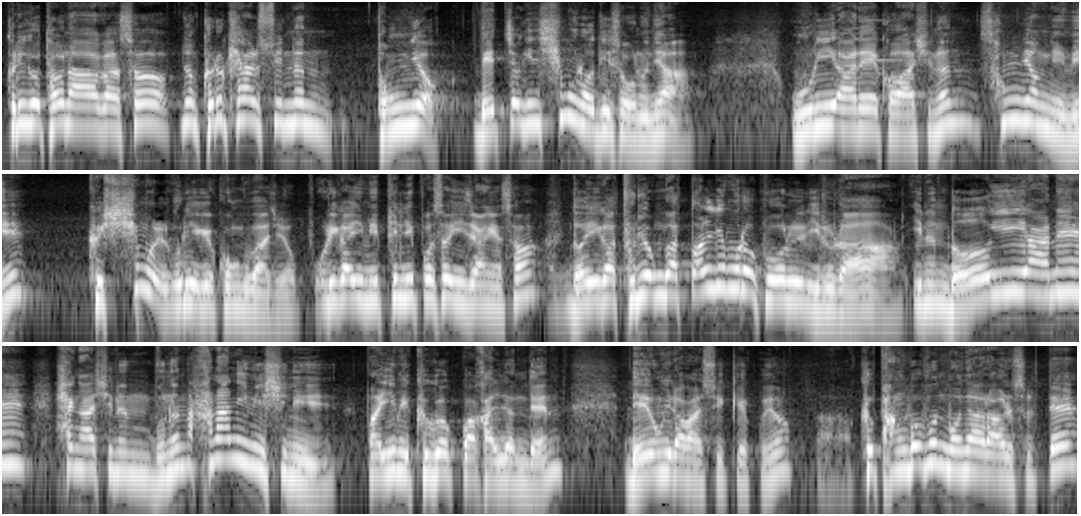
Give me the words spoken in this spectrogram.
그리고 더 나아가서 좀 그렇게 할 수 있는 동력, 내적인 힘은 어디서 오느냐? 우리 안에 거하시는 성령님이 그 힘을 우리에게 공급하죠. 우리가 이미 빌립보서 2장에서 너희가 두려움과 떨림으로 구원을 이루라. 이는 너희 안에 행하시는 분은 하나님이시니 이미 그것과 관련된 내용이라고 할 수 있겠고요. 어, 그 방법은 뭐냐라고 했을 때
